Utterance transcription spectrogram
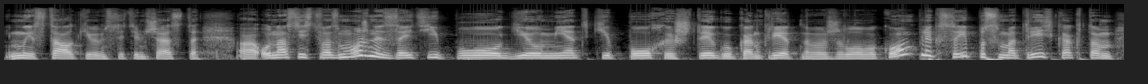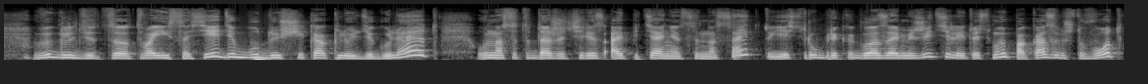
И мы сталкиваемся с этим часто. А, у нас есть возможность зайти по геометке, по хэштегу конкретного жилого комплекса и посмотреть, как там выглядят э, твои соседи будущие, как люди гуляют. У нас это даже через API тянется на сайт, то есть рубрика «Глазами жителей», то есть мы показываем, что вот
